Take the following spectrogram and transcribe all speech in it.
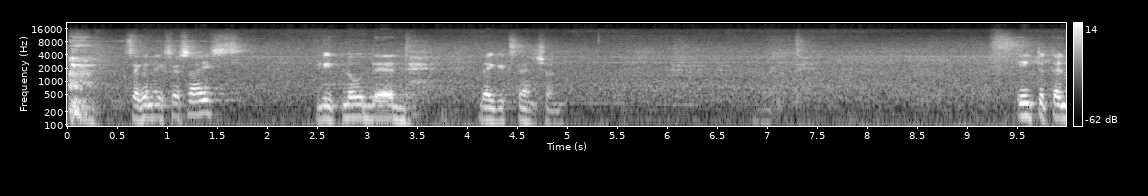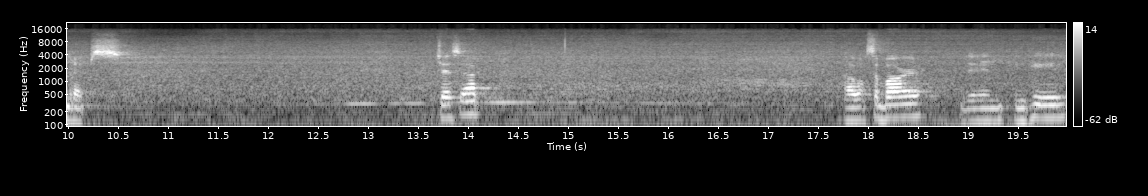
Second exercise, plate loaded leg extension. 8 to 10 reps. Chest up. Hawak sa bar. Then inhale.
